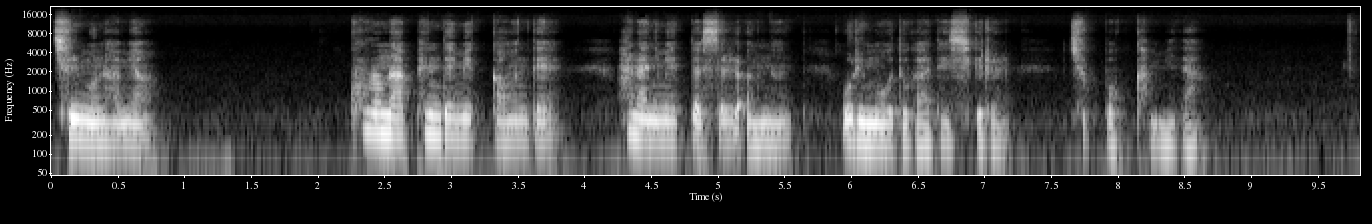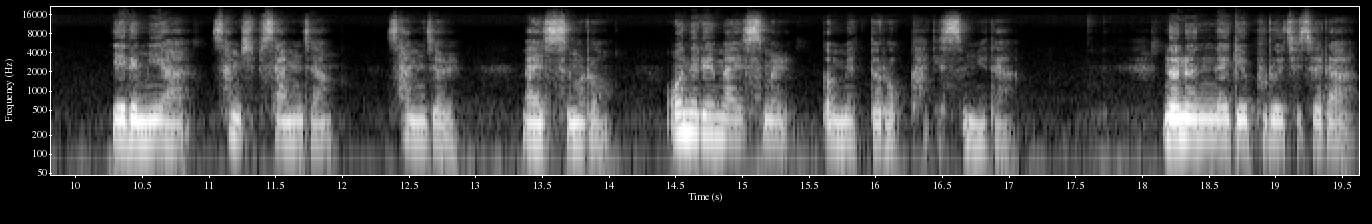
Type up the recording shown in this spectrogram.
질문하며 코로나 팬데믹 가운데 하나님의 뜻을 얻는 우리 모두가 되시기를 축복합니다. 예레미야 33장 3절 말씀으로 오늘의 말씀을 끝맺도록 하겠습니다. 너는 내게 부르짖으라.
